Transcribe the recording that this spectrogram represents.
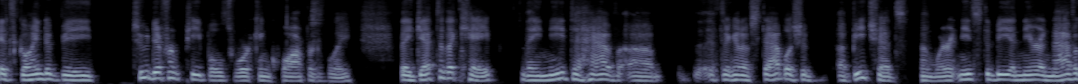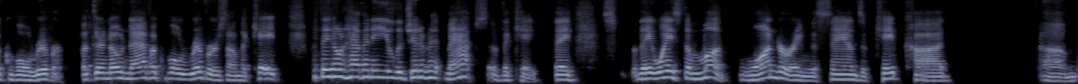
it's going to be two different peoples working cooperatively. They get to the Cape. They need to have, uh, if they're going to establish a, a, beachhead somewhere, it needs to be a, near a navigable river. But there are no navigable rivers on the Cape. But they don't have any legitimate maps of the Cape. They they waste a month wandering the sands of Cape Cod um,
